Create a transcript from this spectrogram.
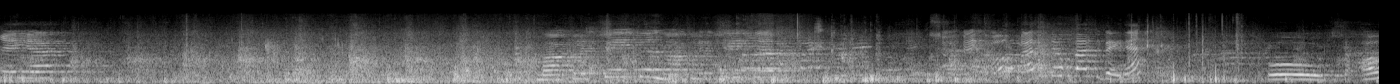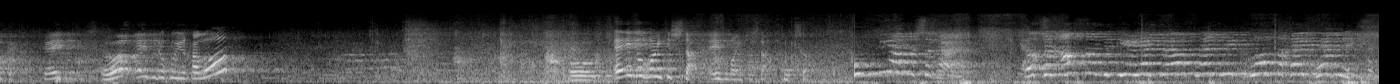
Gereden. Makkelijk zitten, makkelijk zitten. Zo, kijk. Oh, buitenteugel, buitenbeen, hè? Goed. zo. Oké. Kijk eens. Oh, even de goede galop. Goed. Even rondje stap. Even rondje stap. Goed zo. Hoeft niet anders te rijden. Dat zo'n afstand een keer net wel of net niet klopt, daar geeft helemaal niks om.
